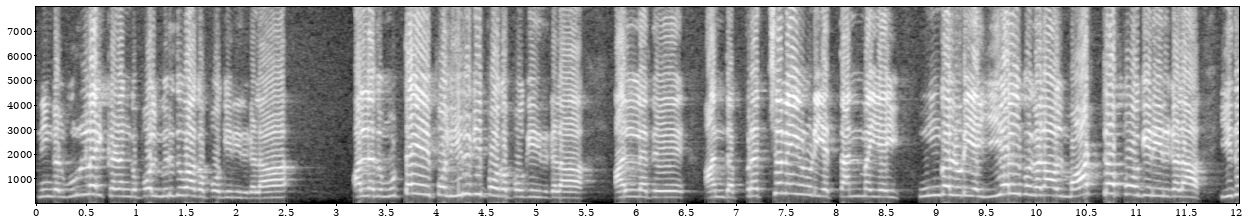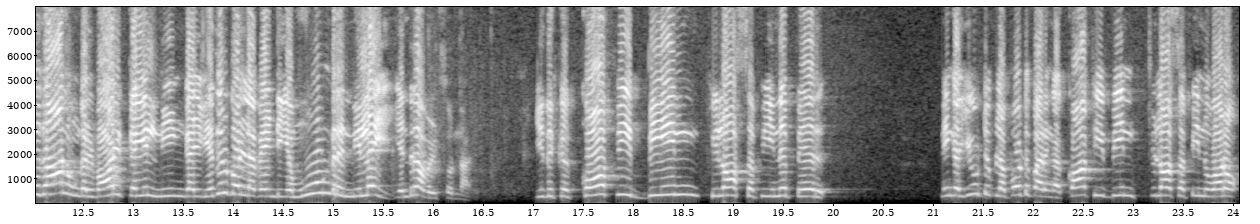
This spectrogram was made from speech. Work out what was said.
நீங்கள் உருளைக்கிழங்கு போல் மிருதுவாக போகிறீர்களா? அல்லது முட்டையை போல் இறுகி போக போகிறீர்களா? அல்லது அந்த பிரச்சனையினுடைய தன்மையை உங்களுடைய இயல்புகளால் மாற்ற போகிறீர்களா? இதுதான் உங்கள் வாழ்க்கையில் நீங்கள் எதிர்கொள்ள வேண்டிய மூன்று நிலை என்று அவள் சொன்னாள். இதுக்கு காஃபி பீன் பிலாசபின்னு பேரு. நீங்க யூடியூப்ல போட்டு பாருங்க காஃபி பீன் பிலாசபின்னு வரும்.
